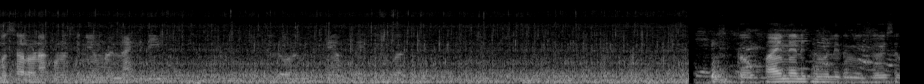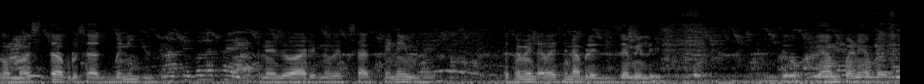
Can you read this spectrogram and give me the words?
મસાલો નાખવાનો છે ને હમણાં નાખી દઈએ. તો ફાઇનલી ફેમિલી તમે જોઈ શકો, મસ્ત આપણું શાક બની ગયું છે. અને જો આ રીતનું એક શાક બનાવ્યું છે, તો ફેમિલી હવે છે ને આપણે જમી લઈએ જો, કેમ ભણ્યા બાજુ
